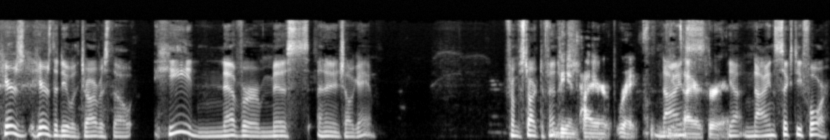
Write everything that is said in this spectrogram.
Here's here's the deal with Jarvis though. He never missed an NHL game from start to finish. The entire right, the entire career. Yeah, nine sixty four.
